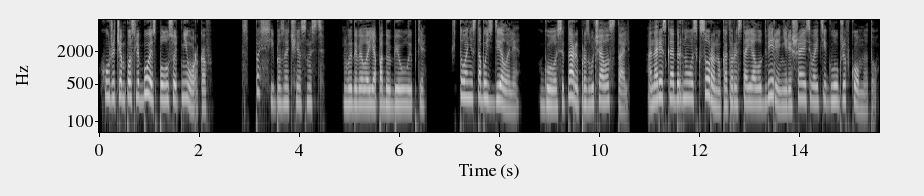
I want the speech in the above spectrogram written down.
«Хуже, чем после боя с полусотни орков». «Спасибо за честность», Выдавила я подобие улыбки. «Что они с тобой сделали?» В голосе Тары прозвучала сталь. Она резко обернулась к Сорану, который стоял у двери, не решаясь войти глубже в комнату.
